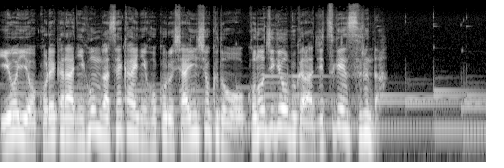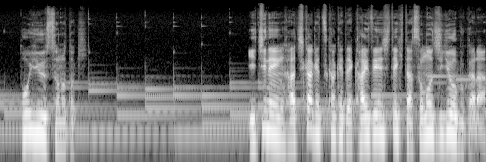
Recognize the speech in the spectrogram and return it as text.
いよいよこれから日本が世界に誇る社員食堂をこの事業部から実現するんだ。というその時。1年8ヶ月かけて改善してきたその事業部から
